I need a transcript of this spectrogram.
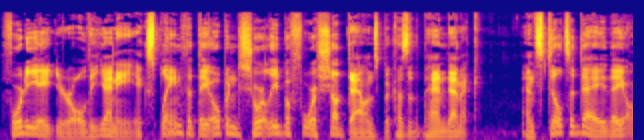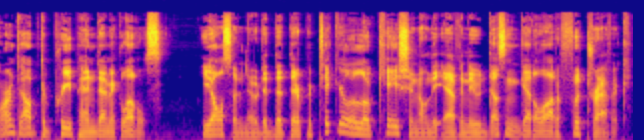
48 year old Yenny explained that they opened shortly before shutdowns because of the pandemic, and still today they aren't up to pre pandemic levels. He also noted that their particular location on the avenue doesn't get a lot of foot traffic,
